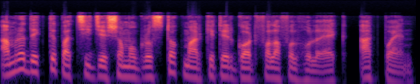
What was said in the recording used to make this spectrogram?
আমরা দেখতে পাচ্ছি যে সমগ্র স্টক মার্কেটের গড ফলাফল হল এক, আট পয়েন্ট।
